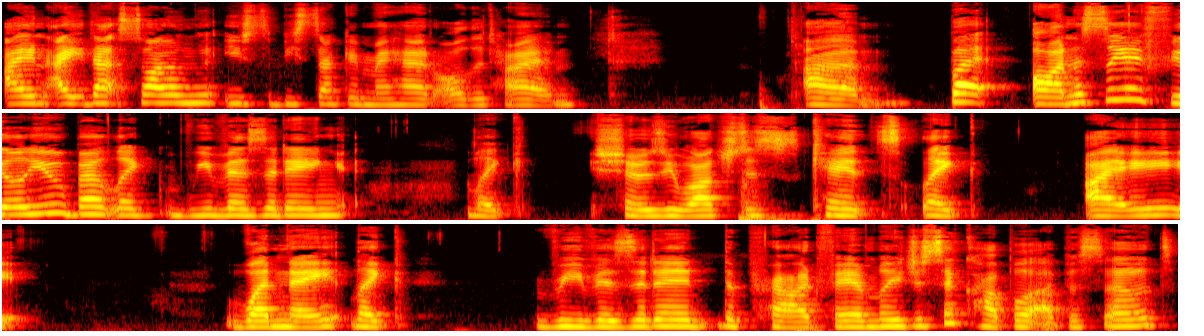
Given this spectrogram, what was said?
I, I that song used to be stuck in my head all the time. Um, but honestly, I feel you about like revisiting like shows you watched as kids. Like, I one night like revisited the Proud Family, just a couple episodes,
